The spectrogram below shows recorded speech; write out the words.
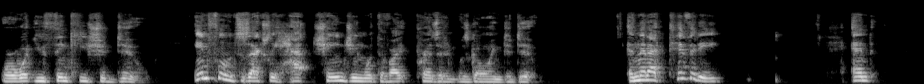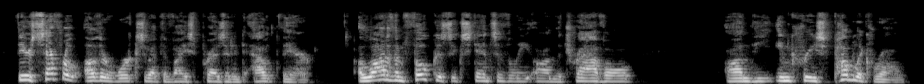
or what you think he should do. Influence is actually ha- changing what the vice president was going to do. And then activity, and there are several other works about the vice president out there. A lot of them focus extensively on the travel, on the increased public role.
